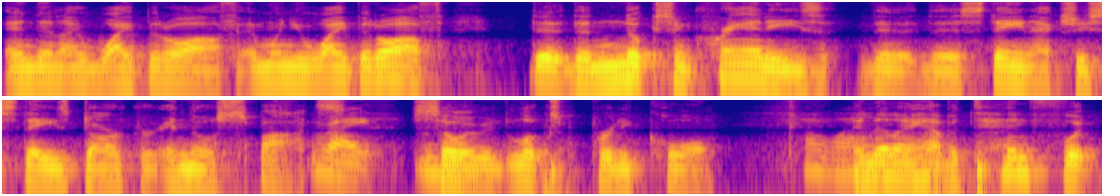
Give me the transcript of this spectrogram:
and then I wipe it off. And when you wipe it off, the, the nooks and crannies, the, the stain actually stays darker in those spots. Right. So mm-hmm. it looks pretty cool. Oh, wow. And then I have a 10 foot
